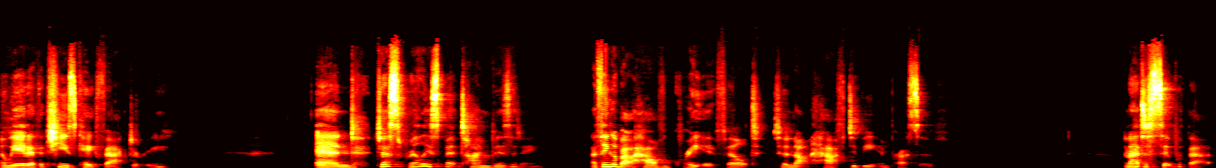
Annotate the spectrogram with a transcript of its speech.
and we ate at the Cheesecake Factory and just really spent time visiting. I think about how great it felt to not have to be impressive. And I had to sit with that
